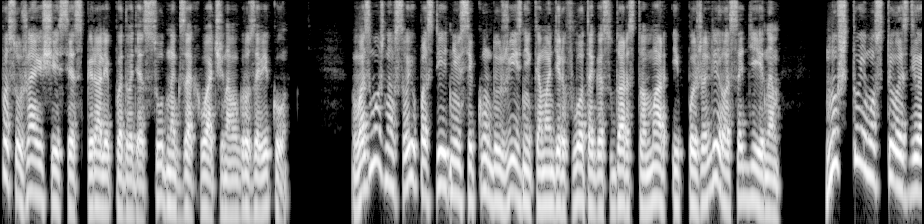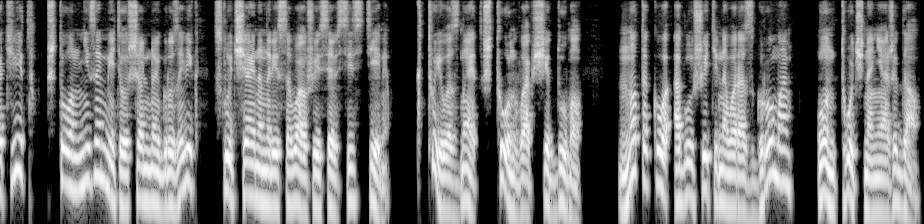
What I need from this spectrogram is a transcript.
по сужающейся спирали, подводя судно к захваченному грузовику. Возможно, в свою последнюю секунду жизни командир флота государства Мар и пожалел о содеянном. Ну что ему стоило сделать вид, что он не заметил шальной грузовик, случайно нарисовавшийся в системе? Кто его знает, что он вообще думал? Но такого оглушительного разгрома он точно не ожидал.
